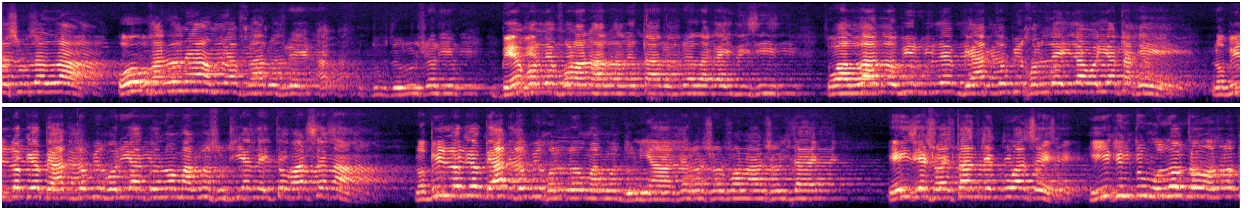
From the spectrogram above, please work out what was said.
রাসূলুল্লাহ, ও কারণে আমি আপনার উপরে দুরূদ শরীফ বে হলে পড়ার কারণে তার উপরে লাগাই দিছি। তো আল্লাহ নবীর উপরে ব্যাগ দবি করলে ইলা হইয়া থাকে। নবীর লগে ব্যাগ দবি করিয়া কোনো মানুষ উঠিয়া যাইতে পারছে না। নবীর লগে ব্যাগ দবি করলেও মানুষ দুনিয়া আখের সর্বনাশ হয়ে যায়। এই যে শয়তান যেগু আছে, ই কিন্তু মূলত হজরত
